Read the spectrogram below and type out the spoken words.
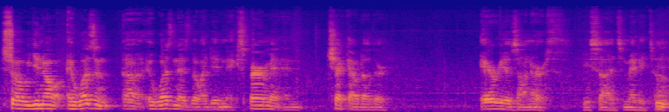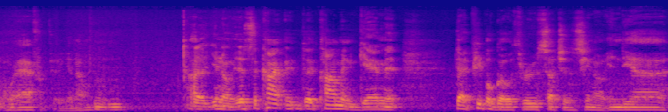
So you know, it wasn't uh, it wasn't as though I didn't experiment and check out other areas on Earth besides Mediterranean or Africa. You know, uh, you know, it's the kind the common gamut that people go through, such as you know India,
